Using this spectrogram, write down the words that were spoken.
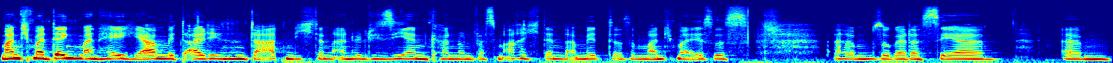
manchmal denkt man, hey, ja, mit all diesen Daten, die ich dann analysieren kann und was mache ich denn damit? Also manchmal ist es ähm, sogar das sehr ähm,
